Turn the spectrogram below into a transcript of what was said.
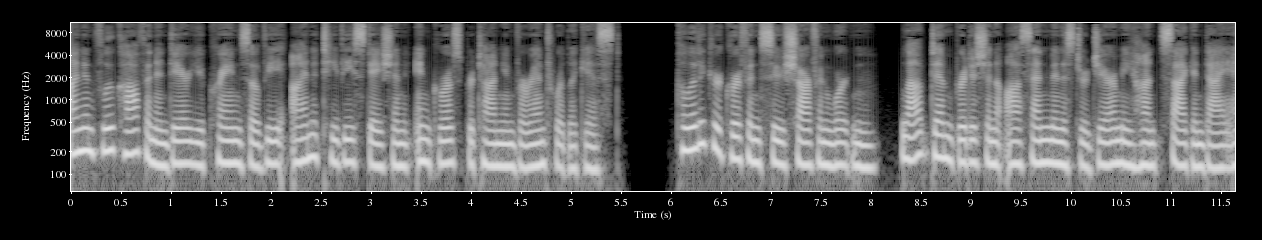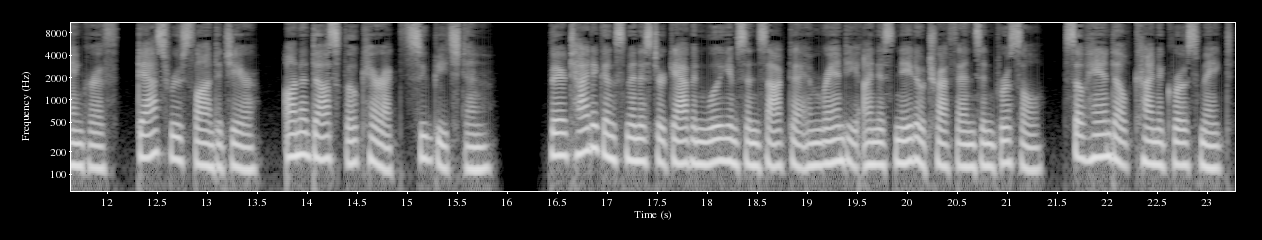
einen Flughafen in der Ukraine sowie eine TV-Station in Großbritannien verantwortlich ist. Politiker Griffin zu scharfen Worten, laut dem britischen Außenminister Jeremy Hunt zeigen die Angriff, das Russlandagier, ohne das Völkerrecht zu beichten. Verteidigungsminister Gavin Williamson sagte im Randy eines NATO-Treffens in Brüssel, so handelt keine Großmacht,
